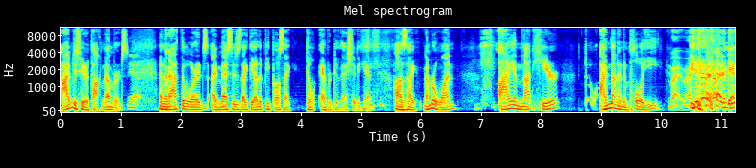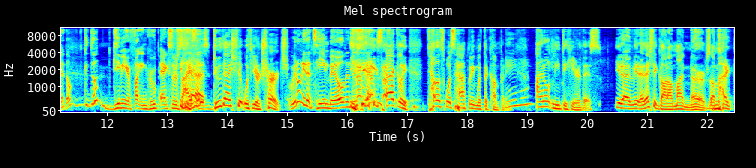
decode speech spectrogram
I'm just here to talk numbers. Yeah. And then afterwards, I messaged like the other people. I was like, don't ever do that shit again. I was like, number one, I am not here. I'm not an employee. Right, right. You know what I mean? Yeah, don't, don't give me your fucking group Yeah, exercises. do that shit with your church. We don't need a team build in this Yeah, exactly. Tell us what's happening with the company. Mm-hmm. I don't need to hear this. You know what I mean? And that shit got on my nerves. I'm like,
